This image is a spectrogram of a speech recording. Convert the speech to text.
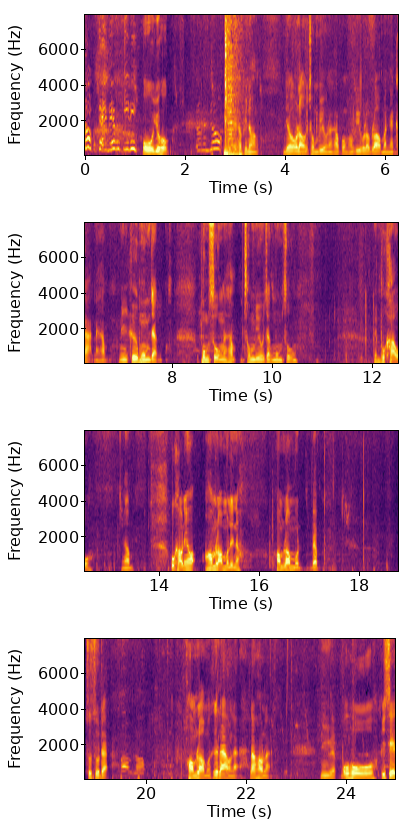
ตกใจไหมเมื่อกี้นี่โอ้โยกเออมันโยกนะครับพี่น้อง เดี๋ยวเราชมวิวนะครับ ผมวิวรอบๆบรรยากาศนะครับ นี่คือมุมจากมุมสูงนะครับ ชมวิวจากมุมสูง เป็นภูเขานะครับภูเขานี่ห้อมล้อมหมดเลยเนาะห้ อมล้อมหมดแบบสุดๆอะอ้อมล้อมห้อมล้อมก็คือเล่าแหละเล่าเท่าแหละนี่แบบโอ้โห พิเศษ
